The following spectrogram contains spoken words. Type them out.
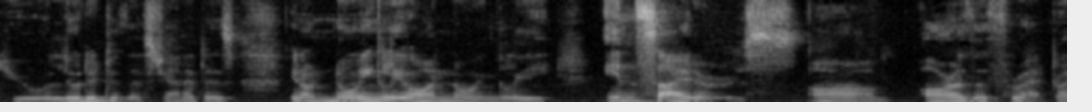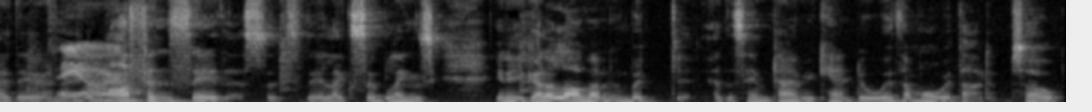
you alluded to this janet is you know knowingly or unknowingly insiders um, are the threat, right? They, and they often say this. It's they're like siblings. You know, you gotta love them, but at the same time, you can't do with them or without them. So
